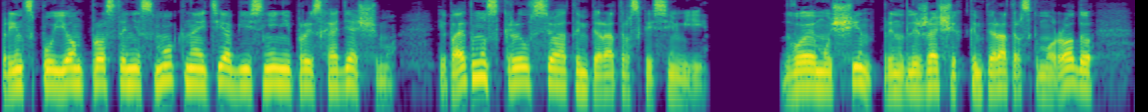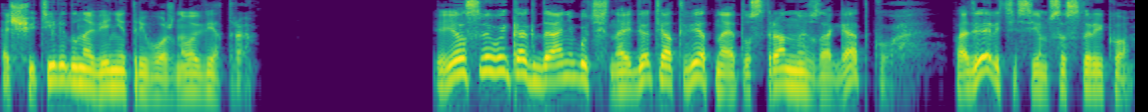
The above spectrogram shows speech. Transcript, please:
Принц Пуйон просто не смог найти объяснений происходящему, и поэтому скрыл все от императорской семьи. Двое мужчин, принадлежащих к императорскому роду, ощутили дуновение тревожного ветра. «Если вы когда-нибудь найдете ответ на эту странную загадку, поделитесь им со стариком.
